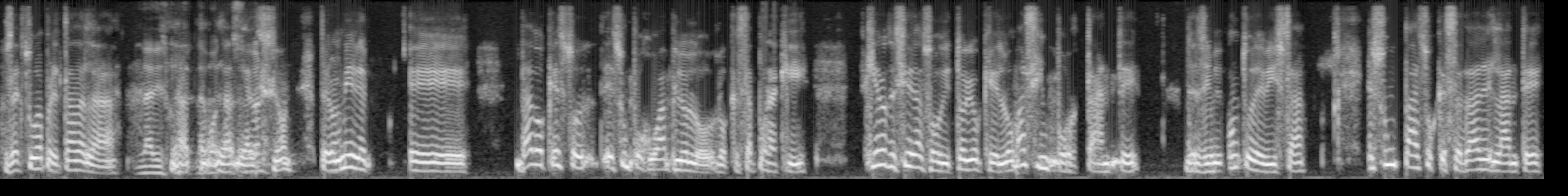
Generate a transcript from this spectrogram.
O sea que estuvo apretada la, La, la, la votación. Pero mire, eh, dado que esto es un poco amplio lo, lo que está por aquí, quiero decir a su auditorio que lo más importante, desde mi punto de vista, es un paso que se da adelante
